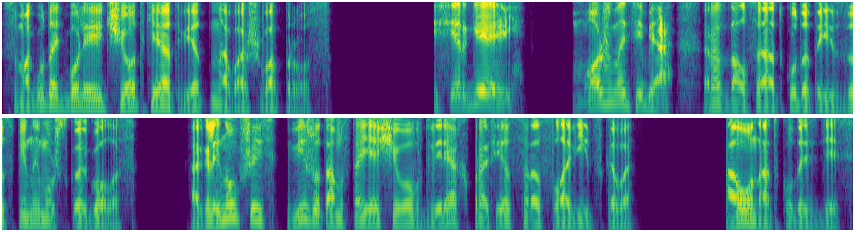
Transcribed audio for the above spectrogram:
смогу дать более четкий ответ на ваш вопрос. «Сергей, можно тебя?» — раздался откуда-то из-за спины мужской голос. Оглянувшись, вижу там стоящего в дверях профессора Славицкого. А он откуда здесь?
